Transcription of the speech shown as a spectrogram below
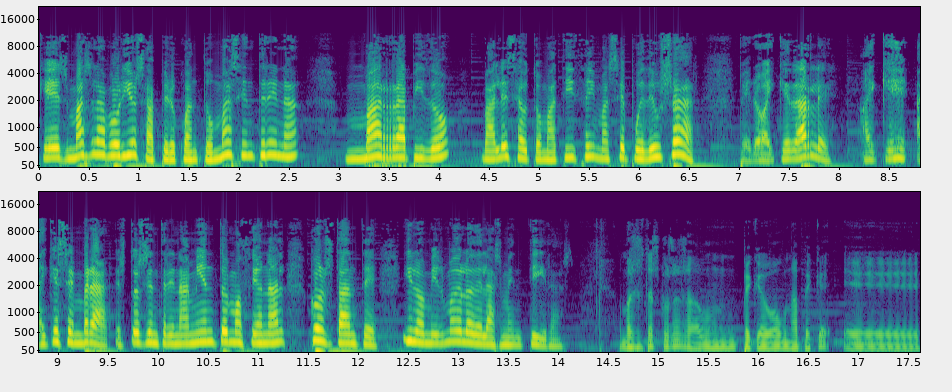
que es más laboriosa, pero cuanto más entrena, más rápido, ¿vale? Se automatiza y más se puede usar. Pero hay que darle, hay que, hay que sembrar. Esto es entrenamiento emocional constante. Y lo mismo de lo de las mentiras. Además, estas cosas a un peque o a una peque, eh,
